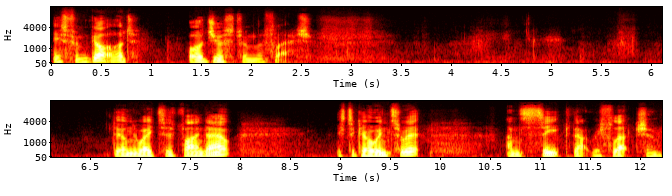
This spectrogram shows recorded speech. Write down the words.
is from God or just from the flesh? The only way to find out is to go into it and seek that reflection.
